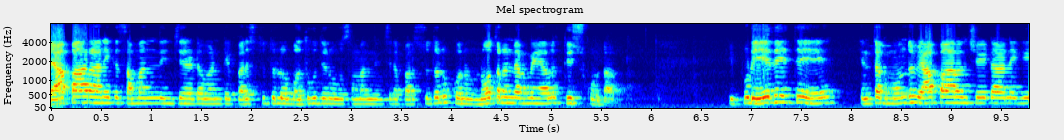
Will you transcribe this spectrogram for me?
వ్యాపారానికి సంబంధించినటువంటి పరిస్థితులు బతుకు తిరుగు సంబంధించిన పరిస్థితులు కొన్ని నూతన నిర్ణయాలు తీసుకుంటారు. ఇప్పుడు ఏదైతే ఇంతకు ముందు వ్యాపారం చేయడానికి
